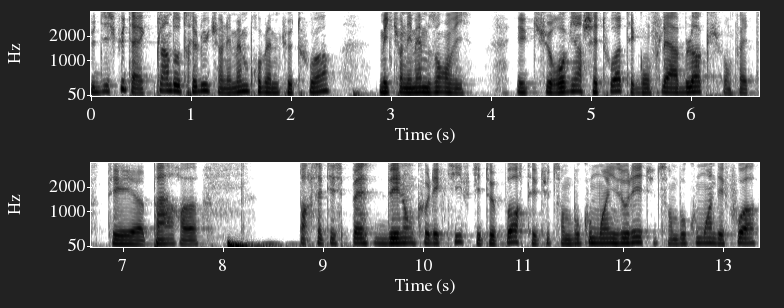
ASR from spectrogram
discutes avec plein d'autres élus qui ont les mêmes problèmes que toi, mais qui ont les mêmes envies et tu reviens chez toi, tu es gonflé à bloc, en fait. Tu es euh, par, euh, par cette espèce d'élan collectif qui te porte et tu te sens beaucoup moins isolé, tu te sens beaucoup moins des fois.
